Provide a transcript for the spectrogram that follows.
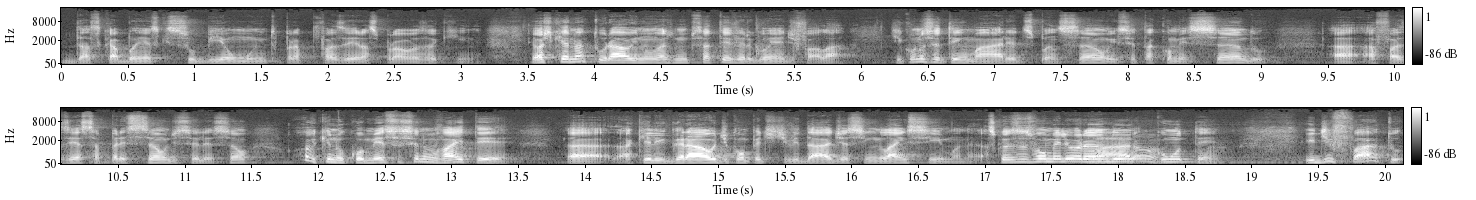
das cabanhas que subiam muito para fazer as provas aqui. Né? Eu acho que é natural e não, a gente não precisa ter vergonha de falar que quando você tem uma área de expansão e você está começando a, a, fazer essa pressão de seleção, óbvio que no começo você não vai ter uh, aquele grau de competitividade assim lá em cima. Né? As coisas vão melhorando claro. com o tempo. E de fato,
